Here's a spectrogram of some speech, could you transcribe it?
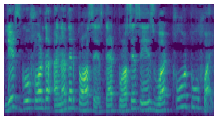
let's go for the another process. That process is what? 4 to 5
